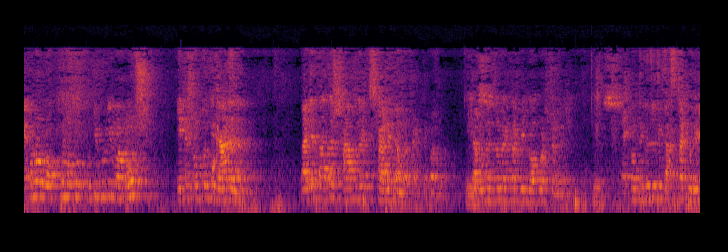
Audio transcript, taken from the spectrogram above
এখনও লক্ষ লক্ষ কোটি কোটি মানুষ এটা সম্পর্কে জানে না। তাইলে তাদের সামনে সারিতে আমরা থাকতে পারব। আমাদের জন্য একটা বিগ অপরচুনিটি এখন থেকে যদি কাজটা করি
